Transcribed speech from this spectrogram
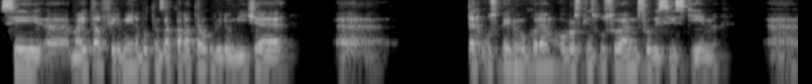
si eh, majitel firmy nebo ten zakladatel uvědomí, že ten úspěch mimochodem obrovským způsobem souvisí s tím, eh,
